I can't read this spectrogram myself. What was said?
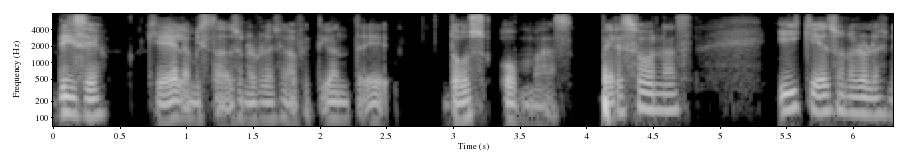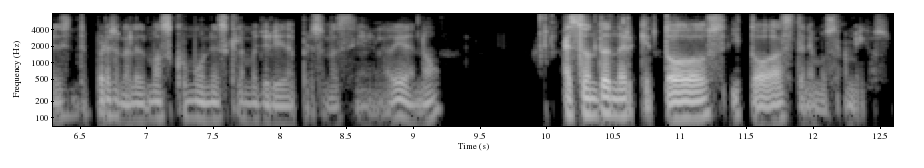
dice que la amistad es una relación afectiva entre dos o más personas y que son las relaciones interpersonales más comunes que la mayoría de personas tienen en la vida, ¿no? Esto entender que todos y todas tenemos amigos.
